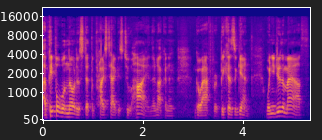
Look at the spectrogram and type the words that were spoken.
uh, people will notice that the price tag is too high and they're not going to go after it because again when you do the math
